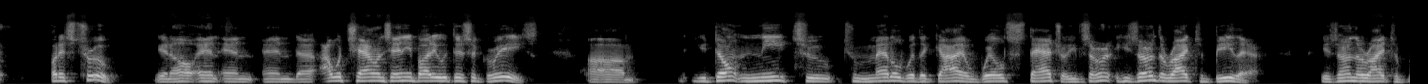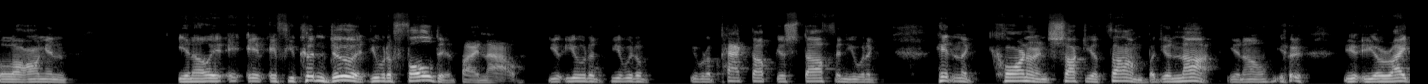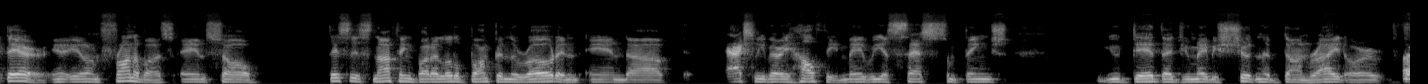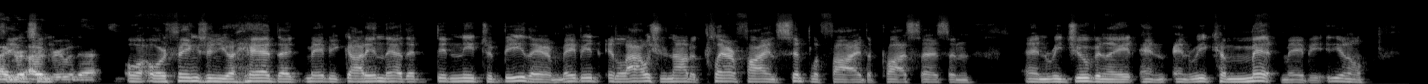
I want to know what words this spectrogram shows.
But it's true. You know, and and and uh, I would challenge anybody who disagrees. Um, you don't need to to meddle with a guy of Will's stature. He's earned, he's earned the right to be there. He's earned the right to belong. And you know, if, if you couldn't do it, you would have folded by now. You you would have you would have you would have packed up your stuff and you would have hit in the corner and sucked your thumb. But you're not. You know, you're you're right there, you in front of us. And so this is nothing but a little bump in the road and and uh, actually very healthy, may reassess some things you did that you maybe shouldn't have done, right? Or I agree, I agree with that. Or, or things in your head that maybe got in there that didn't need to be there. Maybe it allows you now to clarify and simplify the process and and rejuvenate and and recommit. Maybe you know,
